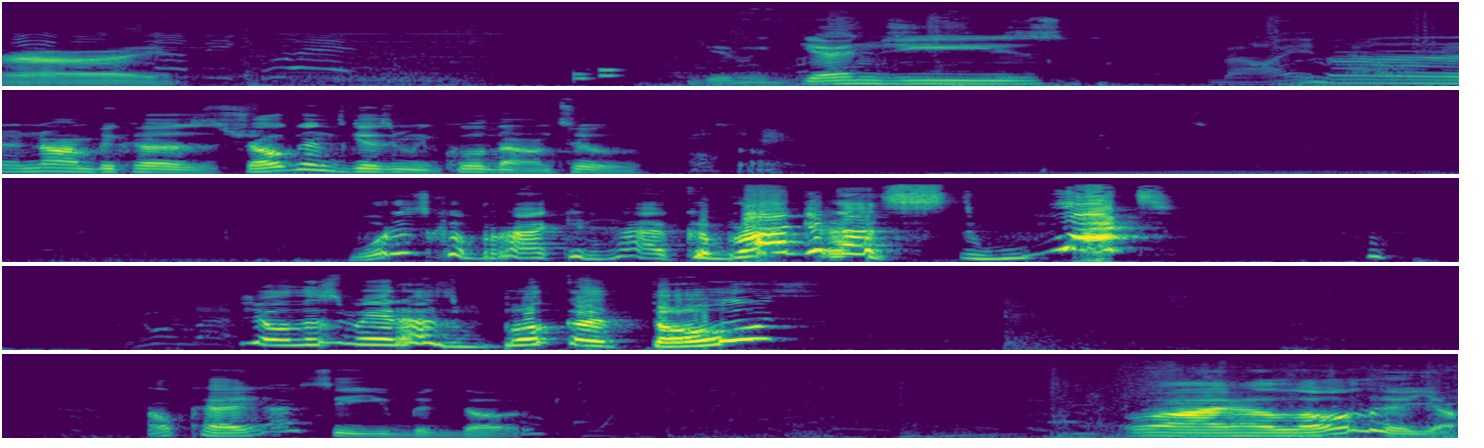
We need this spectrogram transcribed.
Alright. Give me Genjis. Uh, no, because Shogun's gives me cooldown too. What does Cabrakan have? Cabrakan has what? Yo, this man has Book of Thoth? Okay, I see you, big dog. Why, hello there, you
